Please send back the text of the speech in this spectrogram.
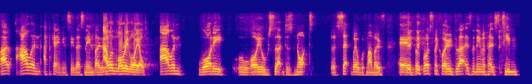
Alan, I can't even say this name by the way. Alan Laurie Loyal. Alan Laurie Loyals. That does not uh, sit well with my mouth. Uh, but Ross McLeod, that is the name of his team.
